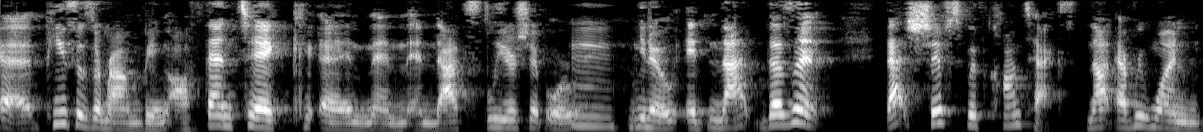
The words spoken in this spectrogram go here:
uh, pieces around being authentic and, and and that's leadership or mm-hmm. you know it not doesn't that shifts with context not everyone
